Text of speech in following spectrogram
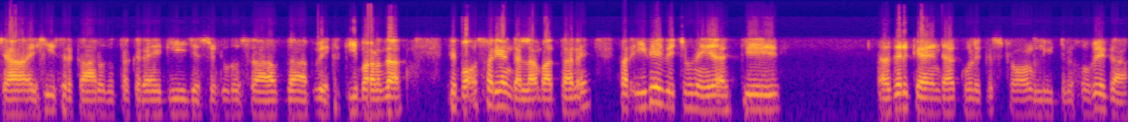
ਜਾਂ ਇਹੀ ਸਰਕਾਰ ਉਦੋਂ ਤੱਕ ਰਹੇਗੀ, ਜਸਟਿਨ ਟਰੂਡੋ ਸਾਹਿਬ ਦਾ ਭਵਿੱਖ ਕੀ ਬਣਦਾ, ਤੇ ਬਹੁਤ ਸਾਰੀਆਂ ਗੱਲਾਂ ਬਾਤਾਂ ਨੇ। ਪਰ ਇਹਦੇ ਵਿੱਚ ਹੁਣ ਇਹ ਆ ਕਿ ਅਗਰ ਕੈਨੇਡਾ ਕੋਲ ਇੱਕ ਸਟਰੋਂਗ ਲੀਡਰ ਹੋਵੇਗਾ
